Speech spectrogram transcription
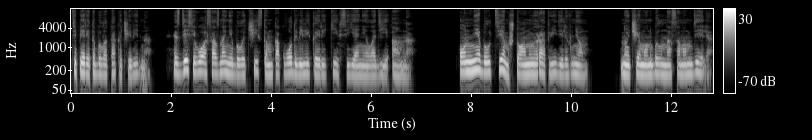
Теперь это было так очевидно. Здесь его осознание было чистым, как воды великой реки в сиянии ладьи Амна. Он не был тем, что Ануират видели в нем. Но чем он был на самом деле?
